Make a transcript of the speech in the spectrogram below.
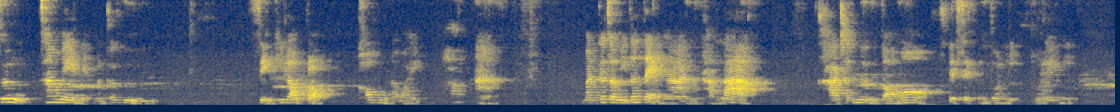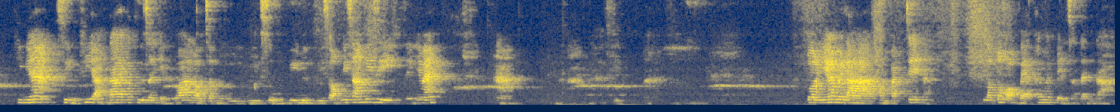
ซึ่งช่างเมนเนี่ยมันก็คือ สิ่งที่เรากรอกข้อมูลเอาไว้ค่ะอ่า มันก็จะมีตั้งแต่งานฐานลากคานชั้นหนึ่งตอหม้อเสร็จเสร็จเป็นตัวนี้ตัวเลขนี้ ทีเนี้ยสิ่งที่อยากได้ก็คือจะเห็นว่าเราจะมี V ศูนย์ V หนึ่ง V สอง V สาม V สี่อย่างนี้ไหมอ่าตัวเนี้ยเวลาทำบัตเจตอะเราต้องออกแบบให้มันเป็นสแตนดาร์ด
